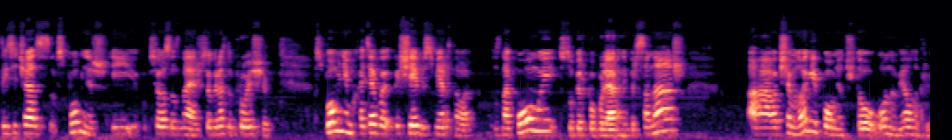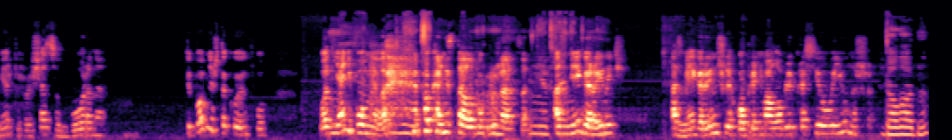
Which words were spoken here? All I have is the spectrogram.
ты сейчас вспомнишь и все осознаешь, все гораздо проще. Вспомним хотя бы Кощея Бессмертного. Знакомый, суперпопулярный персонаж. А вообще многие помнят, что он умел, например, превращаться в ворона. Ты помнишь такую инфу? Вот я не помнила, пока не стала погружаться. Нет, а Змей Горыныч? А Змей Горыныч легко принимал облик красивого юноши. Да ладно?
